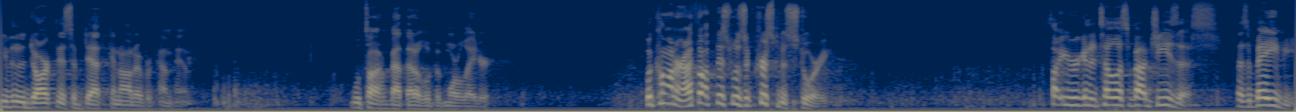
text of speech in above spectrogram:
Even the darkness of death cannot overcome him. We'll talk about that a little bit more later. But Connor, I thought this was a Christmas story I thought you were going to tell us about Jesus as a baby.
